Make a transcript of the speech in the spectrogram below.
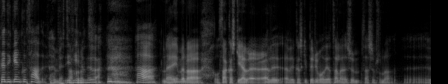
hvernig gengur það einmitt, í þínum akkurat. huga ha, Nei, ég menna, og það kannski ef, ef, við, ef við kannski byrjum á því að tala þessum það sem svona eh,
